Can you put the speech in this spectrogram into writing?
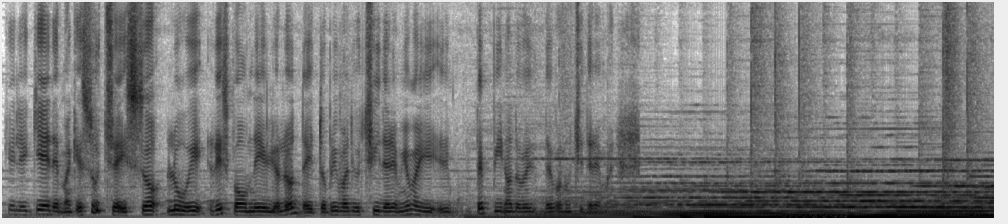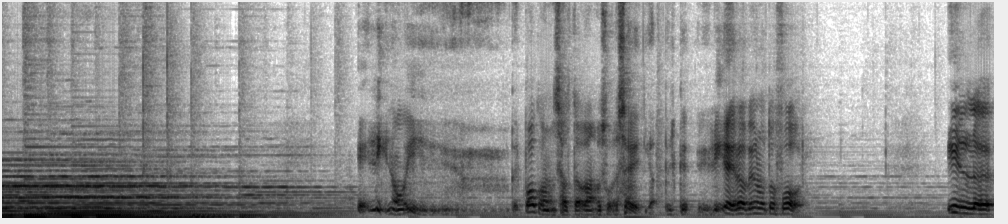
Che le chiede ma che è successo, lui risponde io glielo ho detto prima di uccidere mio marito, Peppino dove devono uccidere me. Poco non saltavamo sulla sedia perché lì era venuto fuori il,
